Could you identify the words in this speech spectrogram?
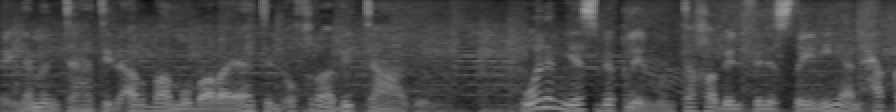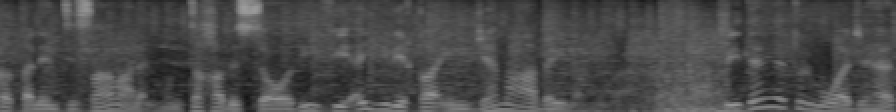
بينما انتهت الأربع مباريات الأخرى بالتعادل. ولم يسبق للمنتخب الفلسطيني أن حقق الانتصار على المنتخب السعودي في أي لقاء جمع بينهما. بداية المواجهات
